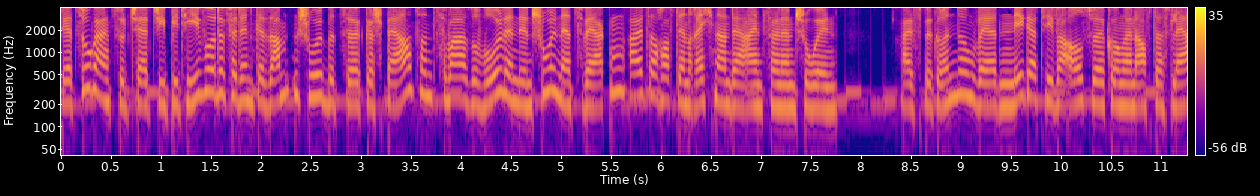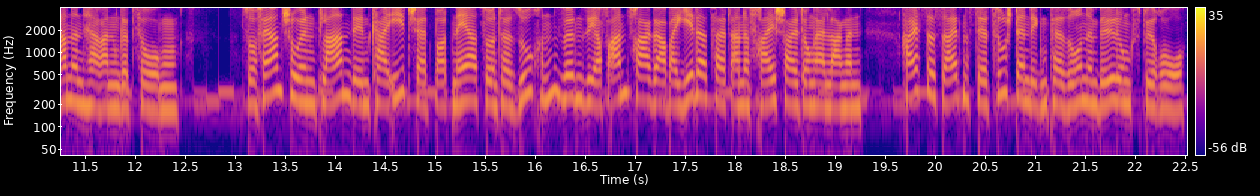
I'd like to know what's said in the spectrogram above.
Der Zugang zu ChatGPT wurde für den gesamten Schulbezirk gesperrt, und zwar sowohl in den Schulnetzwerken als auch auf den Rechnern der einzelnen Schulen. Als Begründung werden negative Auswirkungen auf das Lernen herangezogen. Sofern Schulen planen, den KI-Chatbot näher zu untersuchen, würden sie auf Anfrage aber jederzeit eine Freischaltung erlangen, heißt es seitens der zuständigen Person im Bildungsbüro.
